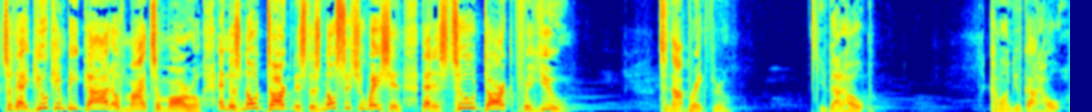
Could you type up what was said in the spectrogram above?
so that you can be God of my tomorrow. And there's no darkness, there's no situation that is too dark for you you to not break through. You've got hope. Come on, you've got hope.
